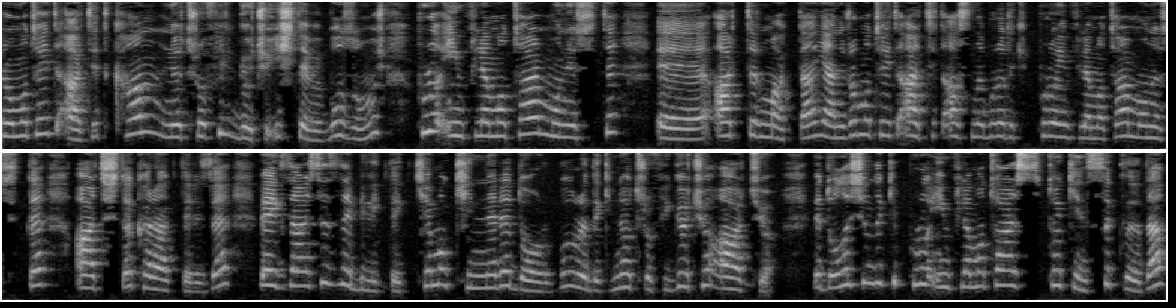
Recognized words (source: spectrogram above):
romatoid artrit kan nötrofil göçü işlevi bozulmuş proinflamatuar monositi e, arttırmakta. Yani romatoid artrit aslında buradaki proinflamatuar monositte artışta karakterize ve egzersizle birlikte kemokinlere doğru buradaki nötrofil göçü artıyor. Ve dolaşımdaki proinflamatuar stokin sıklığı da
